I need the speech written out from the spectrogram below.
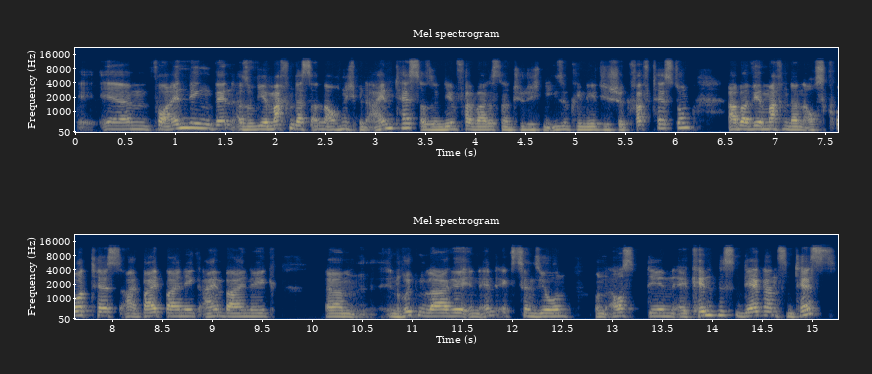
ähm, vor allen Dingen, wenn, also wir machen das dann auch nicht mit einem Test. Also, in dem Fall war das natürlich eine isokinetische Krafttestung, aber wir machen dann auch Squat-Tests, beidbeinig, einbeinig, ähm, in Rückenlage, in Endextension. Und aus den Erkenntnissen der ganzen Tests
